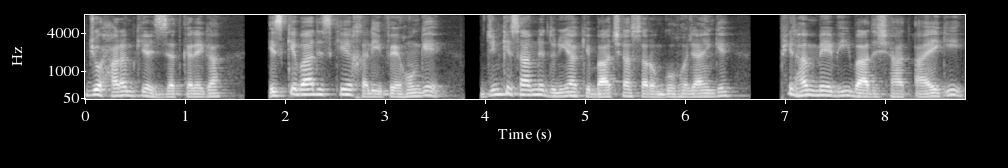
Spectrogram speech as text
جو حرم کی عزت کرے گا۔ اس کے بعد اس کے خلیفے ہوں گے جن کے سامنے دنیا کے بادشاہ سرنگو ہو جائیں گے۔ پھر ہم میں بھی بادشاہت آئے گی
